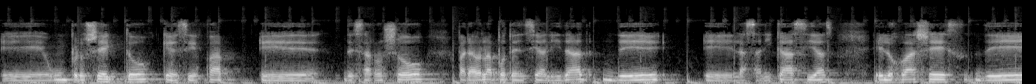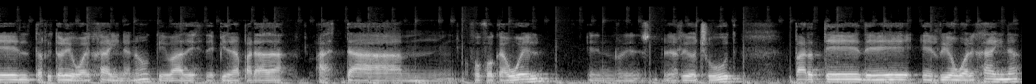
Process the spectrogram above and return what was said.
eh, un proyecto que el CIEFAP eh, desarrolló para ver la potencialidad de eh, las alicáceas en los valles del territorio de ¿no? que va desde Piedra Parada hasta um, Fofocahuel, en, el río Chubut, parte del río Hualjaina,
